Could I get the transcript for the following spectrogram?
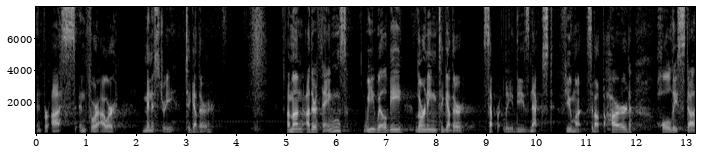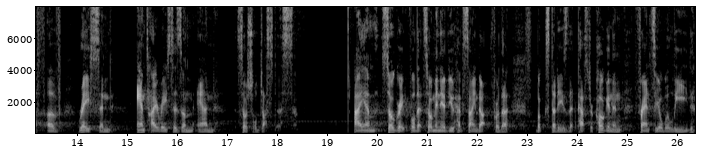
and for us and for our ministry together, among other things, we will be learning together separately these next few months about the hard, holy stuff of race and anti racism and social justice. I am so grateful that so many of you have signed up for the book studies that Pastor Kogan and Francia will lead.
